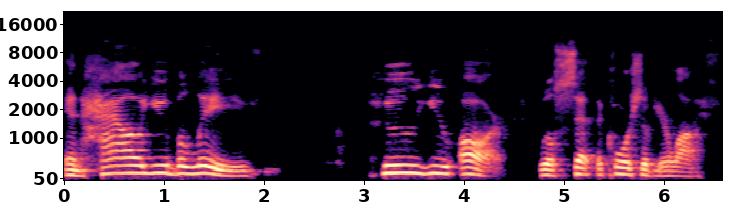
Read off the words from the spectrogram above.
and how you believe who you are will set the course of your life.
